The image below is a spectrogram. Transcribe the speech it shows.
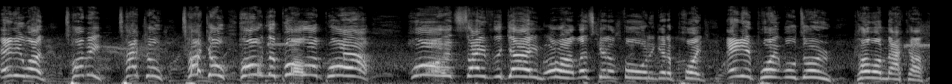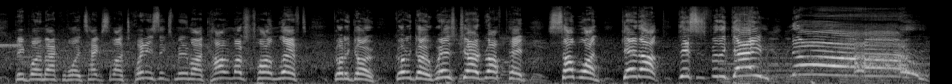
Anyone. Tommy, tackle, tackle. Hold the ball, umpire. Oh, let's save the game. All right, let's get it forward and get a point. Any point will do. Come on, Macca. Big boy McAvoy takes the mark. 26 minute mark. Can't much time left. Gotta go. Gotta go. Where's Jarryd Roughead? Someone, get up. This is for the game. No!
